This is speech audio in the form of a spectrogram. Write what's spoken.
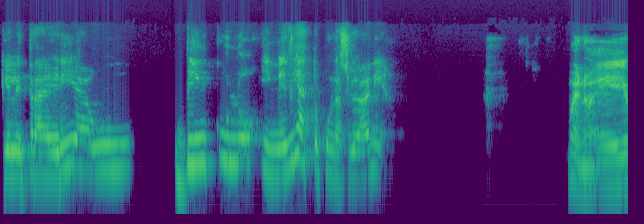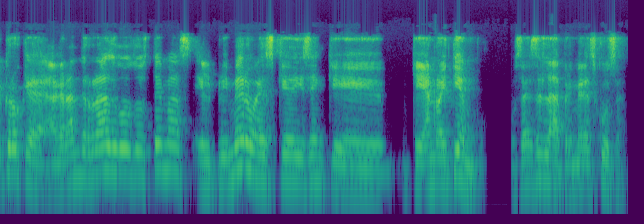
que le traería un vínculo inmediato con la ciudadanía. Bueno, eh, yo creo que a grandes rasgos dos temas. El primero es que dicen que, que, ya no hay tiempo. O sea, esa es la primera excusa.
